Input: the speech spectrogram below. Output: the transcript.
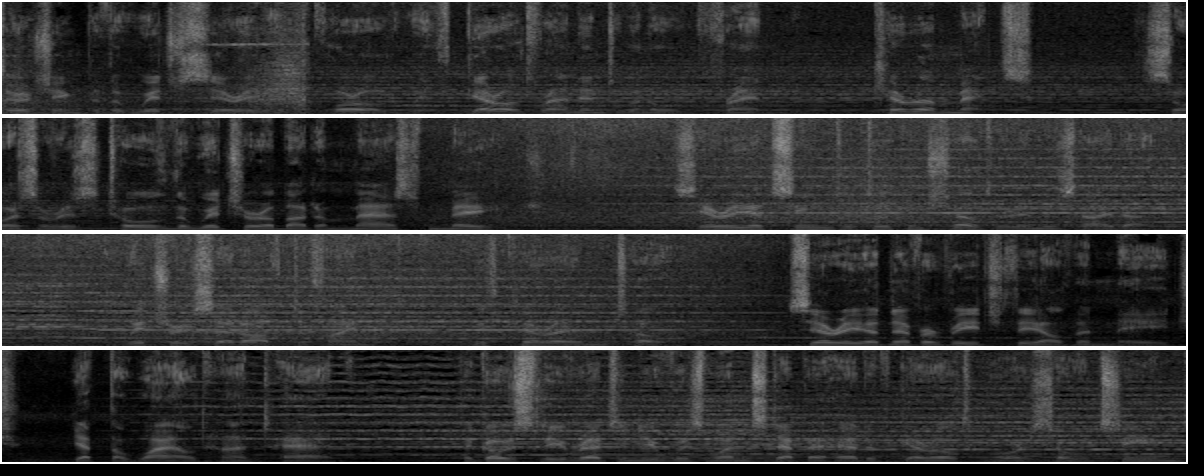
searching for the witch Ciri had quarreled with, Geralt ran into an old friend, Keira Metz. The sorceress told the Witcher about a masked mage. Ciri had seemed to have taken shelter in his hideout. The Witcher set off to find him, with Keira in tow. Ciri had never reached the Elven Mage, yet the Wild Hunt had. The ghostly retinue was one step ahead of Geralt, or so it seemed.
